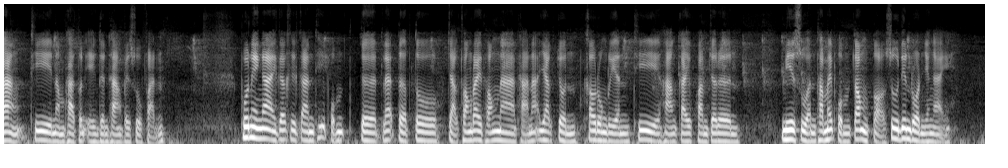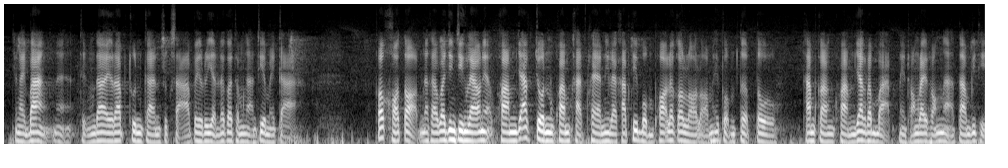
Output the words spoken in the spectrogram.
บ้าง ที่นำพาตนเองเดินทางไปสู่ฝัน พูดง่ายๆก็คือการที่ผมเกิดและเติบโตจากท้องไร่ท้องนาฐานะยากจนเข้าโรงเรียนที่ห่างไกลความเจริญ มีส่วนทำให้ผมต้องต่อสู้ดิ้นรนยังไงยังไงบ้างนะถึงได้รับทุนการศึกษาไปเรียนแล้วก็ทำงานที่อเมริกา ก็ขอตอบนะครับว่าจริง ๆ แล้วเนี่ยความยากจนความขาดแคลนนี่แหละครับ ที่บ่มเพาะแล้วก็หล่อหลอมให้ผมเติบโตทำกลางความยากลำบากในท้องไร่ท้องนาตามวิถี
